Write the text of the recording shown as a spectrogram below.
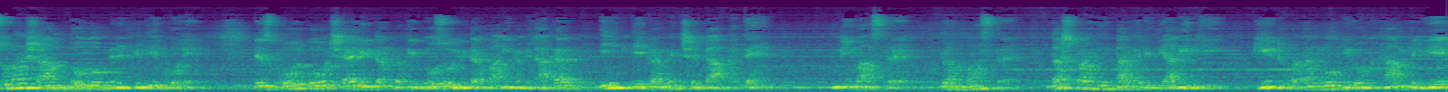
सुबह शाम दो दो मिनट के लिए घोले। इस घोल को 6 लीटर प्रति 200 लीटर पानी में मिलाकर एक एकड़ में छिड़काव करते हैं। नीमास्त्र, ब्रह्मास्त्र, दशपर्णी अर्घ इत्यादि भी कीट पतंगों की रोकथाम के लिए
